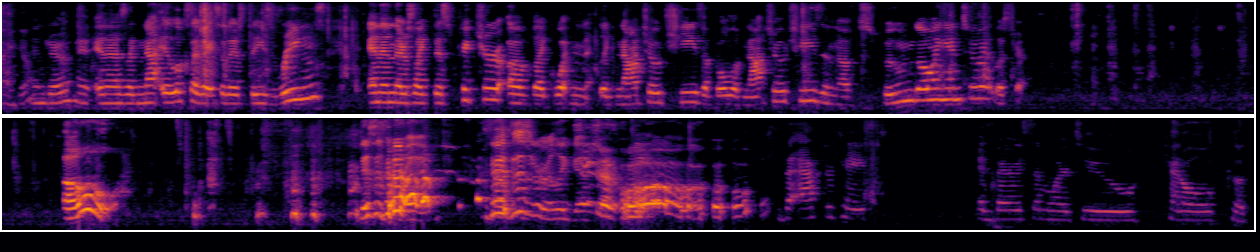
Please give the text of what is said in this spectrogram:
Thank you. Andrew, and and it's like not. It looks like okay. So there's these rings, and then there's like this picture of like what like nacho cheese, a bowl of nacho cheese, and the spoon going into it. Let's try. Oh, this is good. this is really good. "Oh." The aftertaste is very similar to kettle cooked,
